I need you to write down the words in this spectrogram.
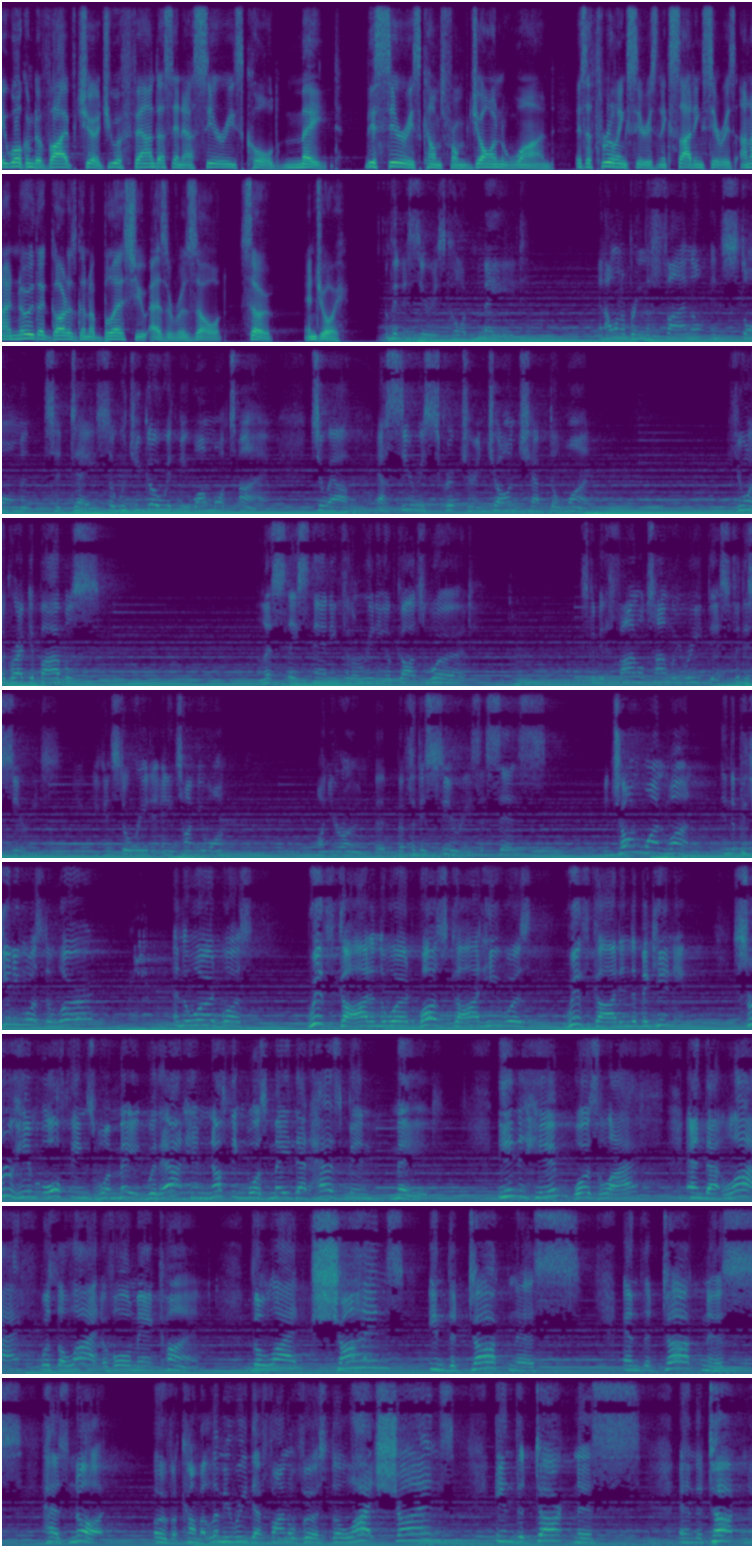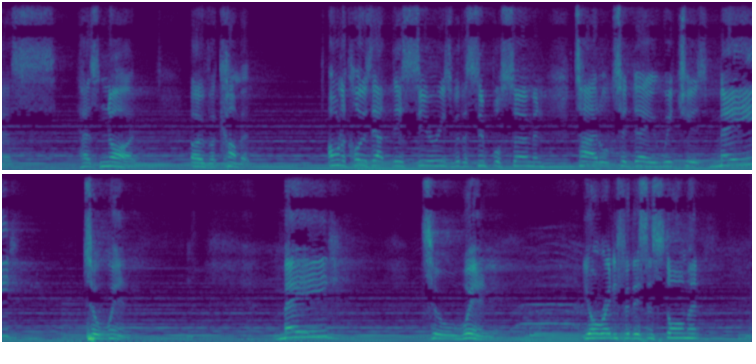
Hey, welcome to Vive Church. You have found us in our series called Made. This series comes from John 1. It's a thrilling series, an exciting series, and I know that God is going to bless you as a result. So, enjoy. I've been in a series called Made, and I want to bring the final installment today. So, would you go with me one more time to our, our series scripture in John chapter 1? If you want to grab your Bibles, and let's stay standing for the reading of God's word. It's going to be the final time we read this for this series. You can still read it anytime you want on your own, but, but for this series, it says in John 1 1, in the beginning was the Word, and the Word was with God, and the Word was God. He was with God in the beginning. Through him, all things were made. Without him, nothing was made that has been made. In him was life, and that life was the light of all mankind. The light shines in the darkness, and the darkness has not overcome it. Let me read that final verse. The light shines in the darkness, and the darkness has not overcome it. I want to close out this series with a simple sermon title today, which is Made to Win. Made to Win. You're ready for this installment?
